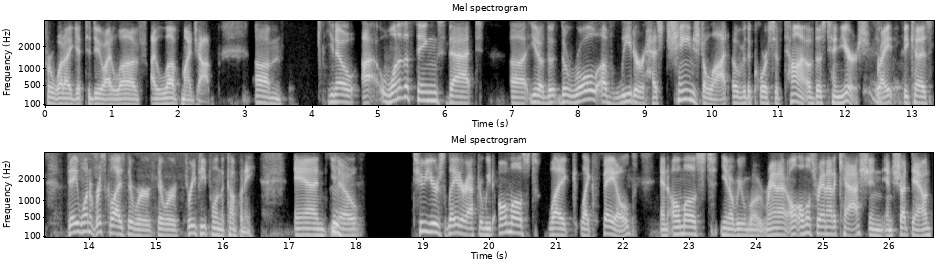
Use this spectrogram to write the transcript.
for what I get to do. I love I love my job. Um, you know, uh, one of the things that uh, you know the the role of leader has changed a lot over the course of time of those 10 years right? Because day one of riskalyze there were there were three people in the company. And you hmm. know two years later after we'd almost like like failed and almost you know we ran out almost ran out of cash and, and shut down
